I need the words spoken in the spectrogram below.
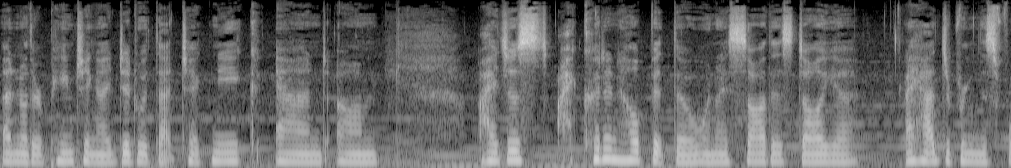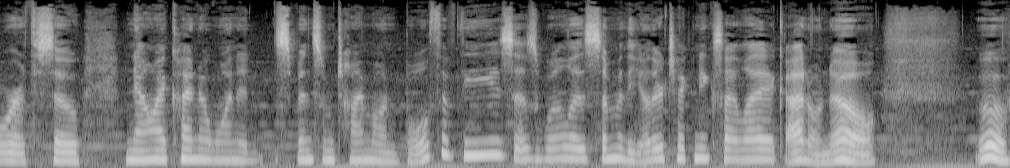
another painting I did with that technique. And um, I just, I couldn't help it though when I saw this dahlia. I had to bring this forth. So now I kind of want to spend some time on both of these as well as some of the other techniques I like. I don't know. Oh,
